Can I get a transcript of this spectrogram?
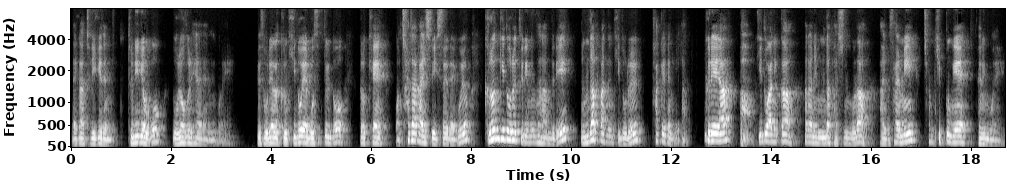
내가 드리게 된, 드리려고 노력을 해야 되는 거예요. 그래서 우리가 그 기도의 모습들도 그렇게 어, 찾아갈 수 있어야 되고요. 그런 기도를 드리는 사람들이 응답받는 기도를 하게 됩니다. 그래야 아, 기도하니까 하나님 응답하시는구나. 아, 이거 삶이 참 기쁘게 되는 거예요.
